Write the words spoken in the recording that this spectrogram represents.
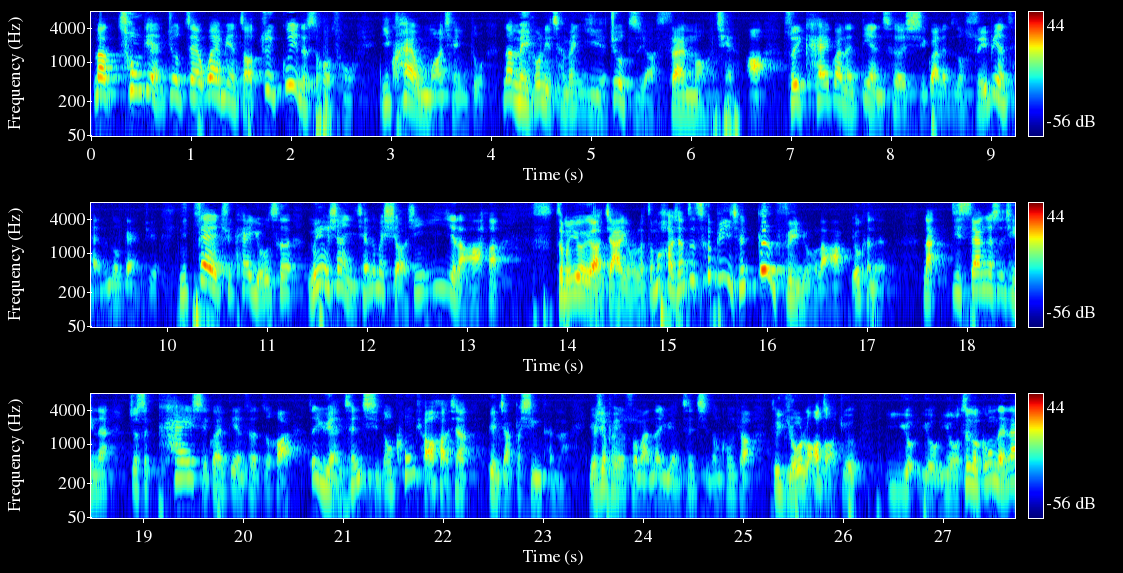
那充电就在外面找最贵的时候充，一块五毛钱一度，那每公里成本也就只要三毛钱啊。所以开惯了电车，习惯了这种随便踩的那种感觉，你再去开油车，没有像以前那么小心翼翼了啊。怎么又要加油了？怎么好像这车比以前更费油了啊？有可能。那第三个事情呢，就是开习惯电车之后啊，这远程启动空调好像更加不心疼了。有些朋友说嘛，那远程启动空调这油老早就。有有有这个功能呢？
